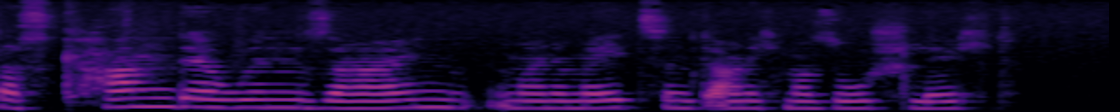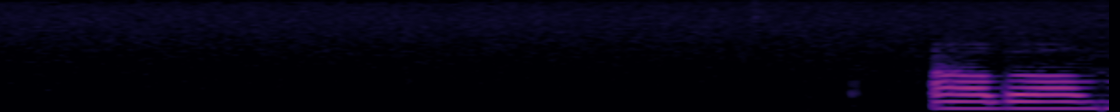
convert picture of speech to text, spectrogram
Das kann der Win sein. Meine Mates sind gar nicht mal so schlecht. Aber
